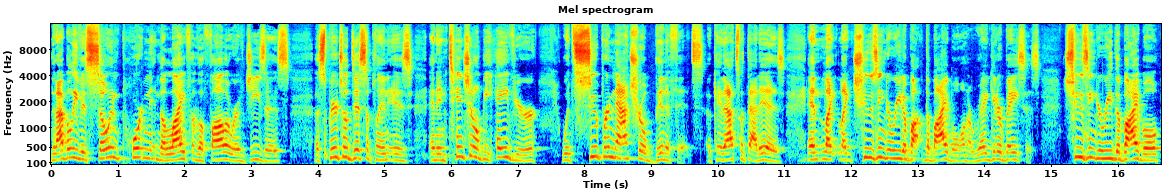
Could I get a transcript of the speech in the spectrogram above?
that I believe is so important in the life of a follower of Jesus. A spiritual discipline is an intentional behavior with supernatural benefits. Okay, that's what that is. And like like choosing to read a, the Bible on a regular basis, choosing to read the Bible,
